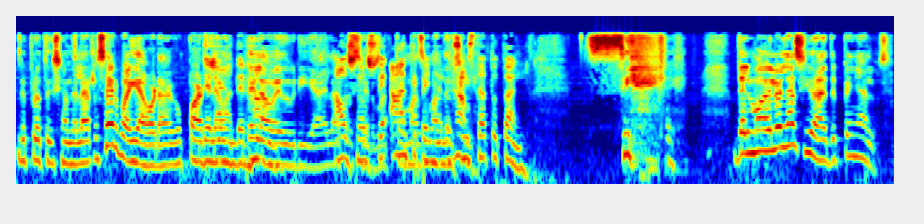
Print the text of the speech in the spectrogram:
de protección de la reserva y ahora hago parte de la bandera. la veeduría de la ah, o sea, reserva usted der Hamen. antipeñalosista total. Sí, del modelo de la ciudad de Peñalosa.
